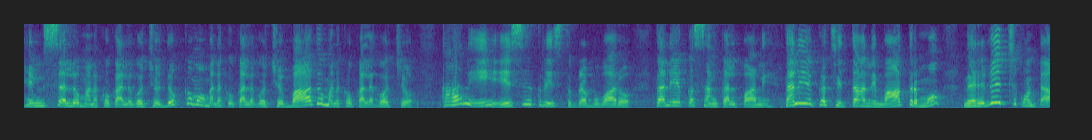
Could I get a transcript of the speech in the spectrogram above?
హింసలు మనకు కలగొచ్చు దుఃఖము మనకు కలగొచ్చు బాధ మనకు కలగొచ్చు. కానీ యేసుక్రీస్తు ప్రభువారు తన యొక్క సంకల్పాన్ని తన యొక్క చిత్తాన్ని మాత్రము నెరవేర్చుకుంటా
